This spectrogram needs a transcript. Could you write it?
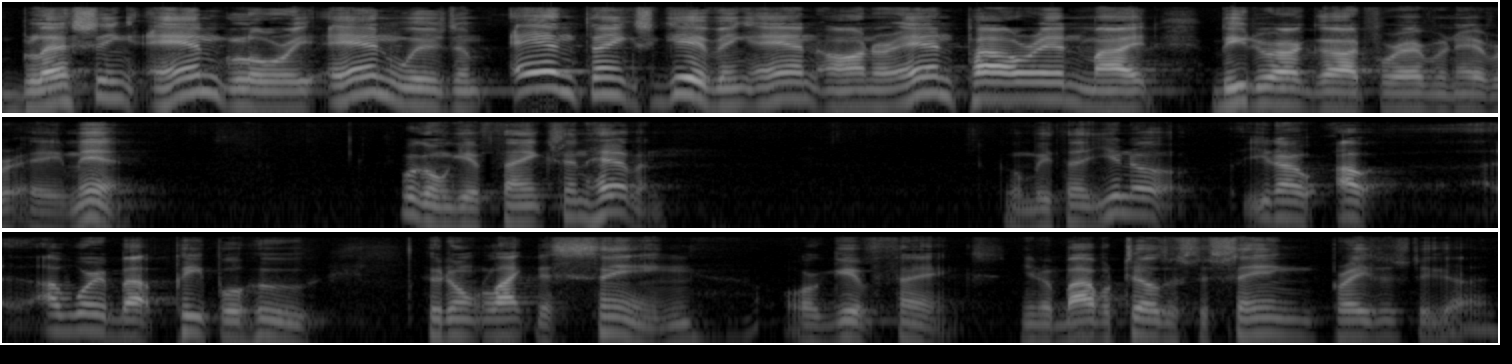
blessing and glory and wisdom and thanksgiving and honor and power and might be to our God forever and ever. Amen. We're going to give thanks in heaven. Going to be thank- you know, you know, I, I worry about people who who don't like to sing or give thanks. You know, Bible tells us to sing praises to God.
